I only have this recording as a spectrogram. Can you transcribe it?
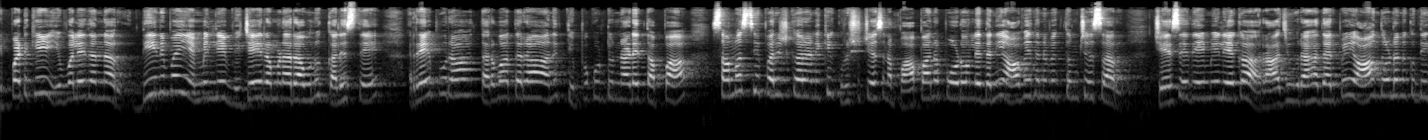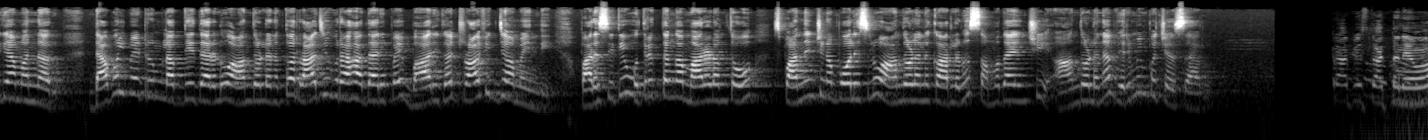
ఇప్పటికీ ఇవ్వలేదన్నారు. దీనిపై ఎమ్మెల్యే విజయ రమణారావును కలిస్తే రేపురా తర్వాతరా అని తిప్పుకుంటున్నాడే తప్ప సమస్య పరిష్కారానికి కృషి చేసిన పాపాన పోవడం లేదని ఆవేదన వ్యక్తం చేశారు. చేసేదేమీ లేక రాజీవ్ రహదారిపై ఆందోళనకు దిగామన్నారు. డబుల్ బెడ్రూమ్ లబ్ధిదారులు ఆందోళనతో రాజీవ్ రహదారిపై భారీగా ట్రాఫిక్ జామ్ అయింది. పరిస్థితి ఉద్రిక్తంగా మారడంతో స్పందించిన పోలీసులు ఆందోళనకారులను సముదాయించి ఆందోళన విరమింపచేశారు. ఆఫీస్ కట్టనేమో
